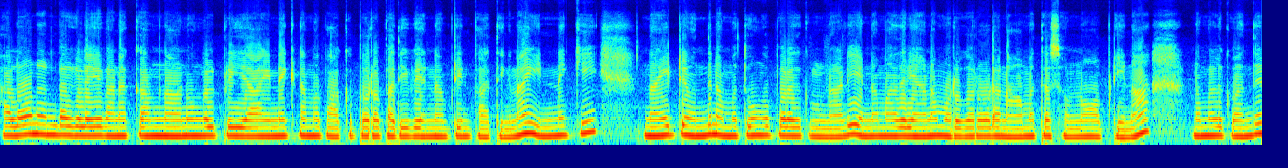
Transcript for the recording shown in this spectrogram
ஹலோ நண்பர்களே வணக்கம். நான் உங்கள் பிரியா. இன்றைக்கி நம்ம பார்க்க போகிற பதிவு என்ன அப்படின்னு பார்த்தீங்கன்னா இன்றைக்கி நைட்டு வந்து நம்ம தூங்க போகிறதுக்கு முன்னாடி என்ன மாதிரியான முருகரோட நாமத்தை சொன்னோம் அப்படின்னா நம்மளுக்கு வந்து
